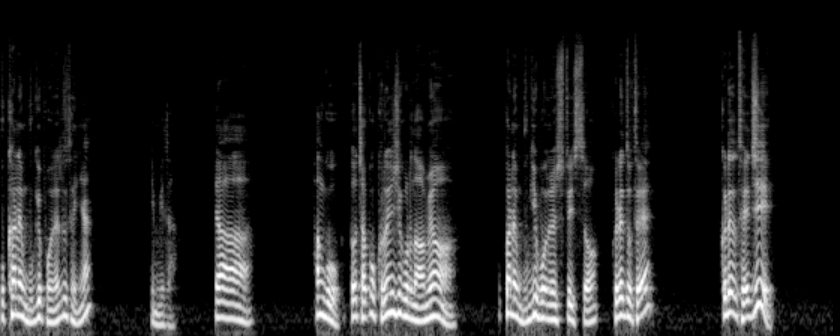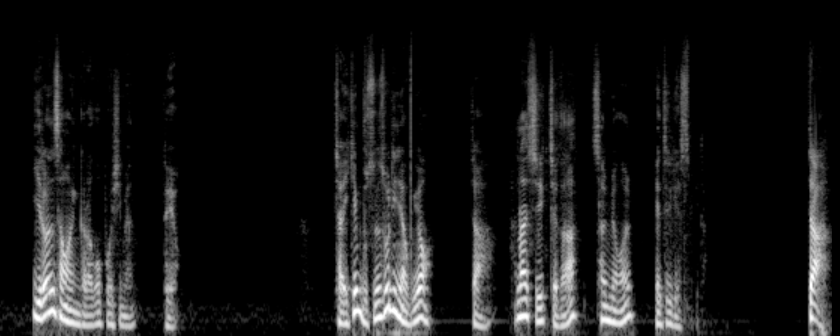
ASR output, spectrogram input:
북한에 무기 보내도 되냐? 입니다. 야, 한국, 너 자꾸 그런 식으로 나오면 북한에 무기 보낼 수도 있어. 그래도 돼? 그래도 되지? 이런 상황인가라고 보시면 돼요. 자, 이게 무슨 소리냐고요? 자, 하나씩 제가 설명을 해드리겠습니다. 자,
